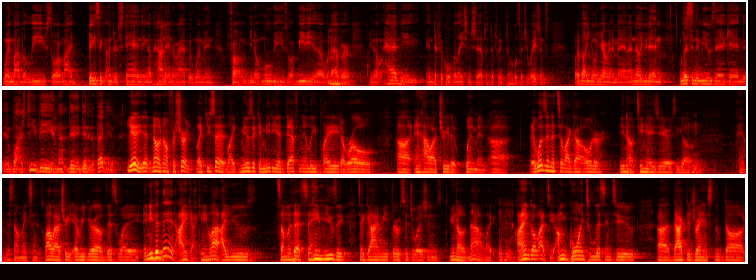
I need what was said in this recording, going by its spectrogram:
when my beliefs or my basic understanding of how to interact with women from you know movies or media or whatever mm-hmm. you know had me in difficult relationships or different difficult situations. What about you on your end man? I know you didn't listen to music and, and watch tv and that didn't, didn't affect you. Yeah yeah. No no for sure. Like you said like music and media definitely played a role uh, in how i treated women. Uh, it wasn't until i got older you know teenage years you go mm-hmm damn, this don't make sense. Why would I treat every girl this way? And even mm-hmm. then, I I can't lie. I use some of that same music to guide me through situations. You know, now like mm-hmm. I ain't gonna lie to you. I'm going to listen to uh, Dr. Dre and Snoop Dogg.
